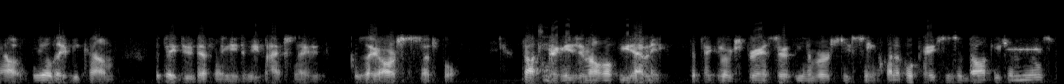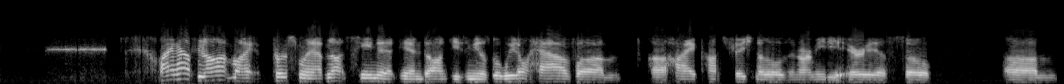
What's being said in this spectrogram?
how ill they become, but they do definitely need to be vaccinated because they are susceptible. Dr. Magdesian, I don't know if you have any particular experience there at the university seeing clinical cases of donkeys or mules. I have not. My personally, I have not seen it in donkeys and mules, but we don't have um, a high concentration of those in our immediate area. So, um,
